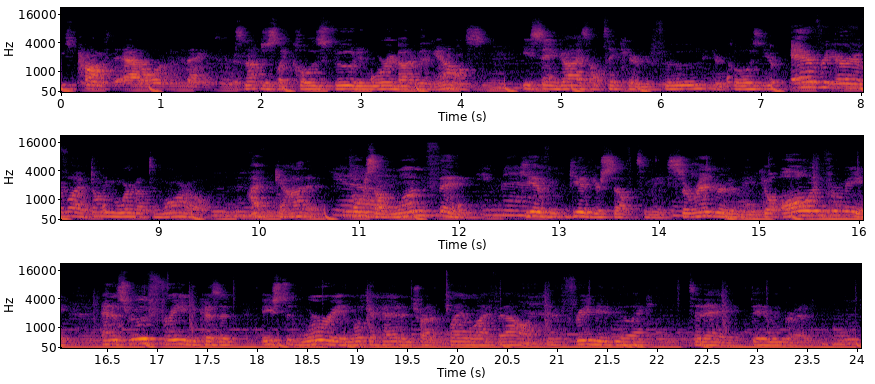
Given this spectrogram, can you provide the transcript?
He's promised to add all of the things. It's not just like clothes, food, and worry about everything else. He's saying, guys, I'll take care of your food, your clothes, your every area of life. Don't even worry about tomorrow. Mhm. I've got it. Yeah. Focus on one thing. Amen. Give give yourself to me. Surrender to me. Go all in for me. And it's really freeing because it, I used to worry and look ahead and try to plan life out. And it freed me to be like, today, daily bread.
